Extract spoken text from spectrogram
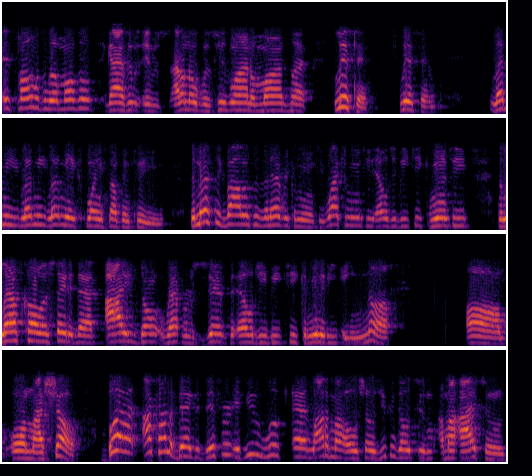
his phone was a little muzzled, guys. It was, it was I don't know if it was his line or mine, but listen, listen. Let me let me let me explain something to you. Domestic violence is in every community, white community, LGBT community. The last caller stated that I don't represent the LGBT community enough um, on my show. But I kind of beg to differ. If you look at a lot of my old shows, you can go to my iTunes,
